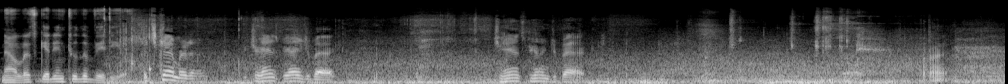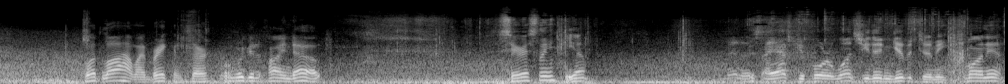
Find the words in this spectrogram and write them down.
Now let's get into the video. Put your camera down. Put your hands behind your back. Put your hands behind your back. Alright. What law am I breaking, sir? Well, we're gonna find out. Seriously? Yep. I asked you for it once. You didn't give it to me. Come on in.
